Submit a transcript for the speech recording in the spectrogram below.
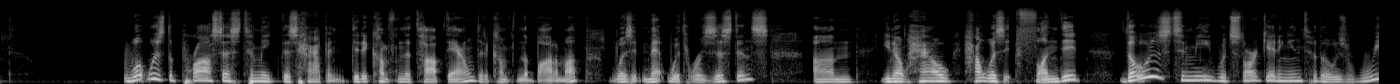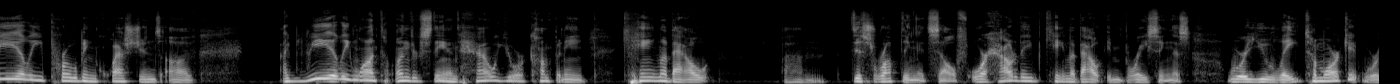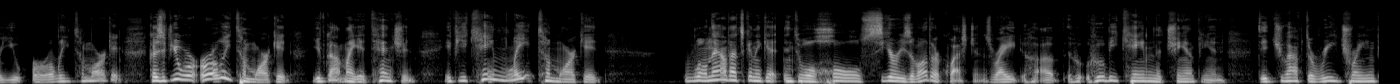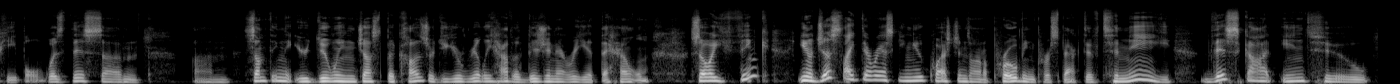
what was the process to make this happen? Did it come from the top down? Did it come from the bottom up? Was it met with resistance? Um, you know how how was it funded? Those to me would start getting into those really probing questions of I really want to understand how your company came about um, disrupting itself or how they came about embracing this were you late to market? Were you early to market? Because if you were early to market, you've got my attention. If you came late to market, well, now that's going to get into a whole series of other questions, right? Uh, who, who, became the champion? Did you have to retrain people? Was this um, um, something that you're doing just because, or do you really have a visionary at the helm? So I think, you know, just like they're asking you questions on a probing perspective, to me, this got into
